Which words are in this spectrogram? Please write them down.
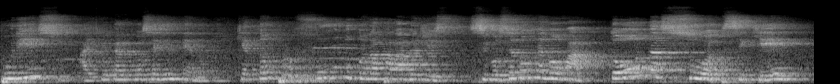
Por isso, aí que eu quero que vocês entendam, que é tão profundo quando a palavra diz: se você não renovar toda a sua psique,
